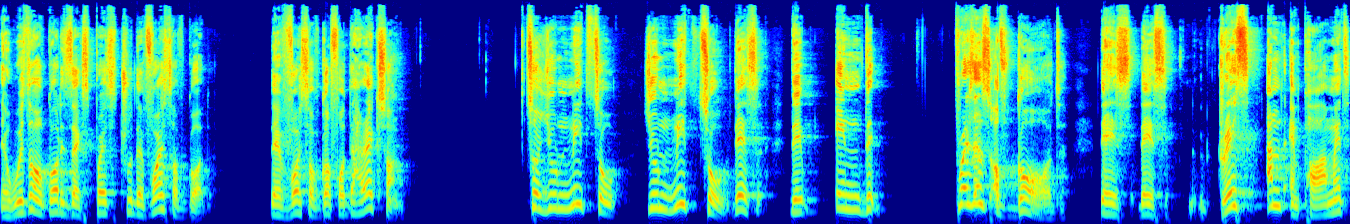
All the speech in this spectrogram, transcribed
The wisdom of God is expressed through the voice of God, the voice of God for direction. So you need to, you need to, there's the in the presence of God, there's there's grace and empowerment,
